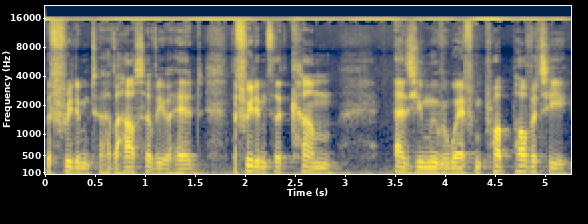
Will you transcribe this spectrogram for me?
the freedom to have a house over your head, the freedoms that come as you move away from poverty,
